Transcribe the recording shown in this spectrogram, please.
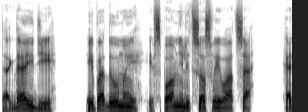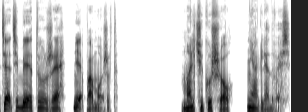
«Тогда иди, и подумай, и вспомни лицо своего отца. Хотя тебе это уже не поможет». Мальчик ушел, не оглядываясь.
